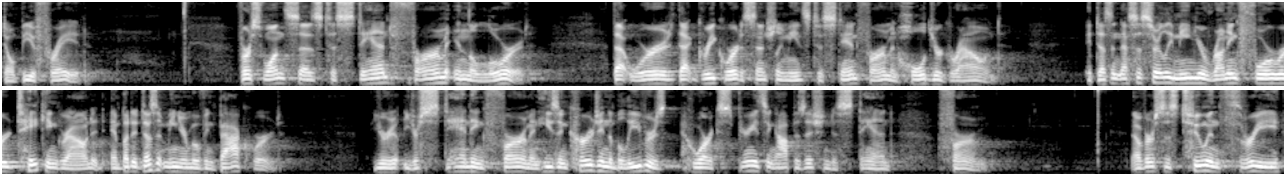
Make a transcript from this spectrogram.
don't be afraid. Verse 1 says to stand firm in the Lord. That word, that Greek word essentially means to stand firm and hold your ground. It doesn't necessarily mean you're running forward, taking ground, but it doesn't mean you're moving backward. You're, you're standing firm, and he's encouraging the believers who are experiencing opposition to stand firm. Now, verses 2 and 3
